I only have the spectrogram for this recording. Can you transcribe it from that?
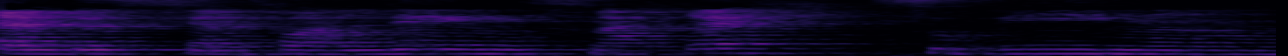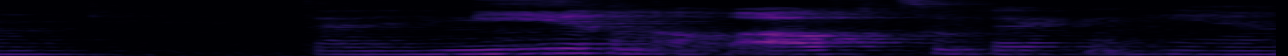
Ein bisschen von links nach rechts zu wiegen, deine Nieren auch aufzuwecken hier.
